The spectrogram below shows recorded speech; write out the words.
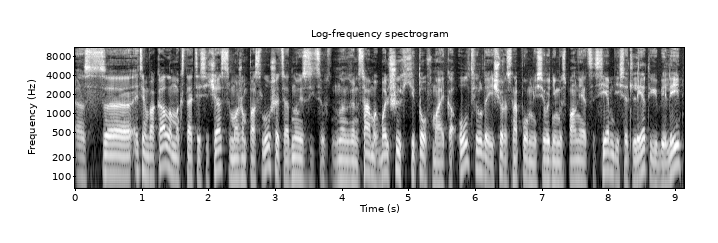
С этим вокалом мы, кстати, сейчас можем послушать одну из наверное, самых больших хитов Майка Олдфилда. Еще раз напомню, сегодня ему исполняется 70 лет, юбилей.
